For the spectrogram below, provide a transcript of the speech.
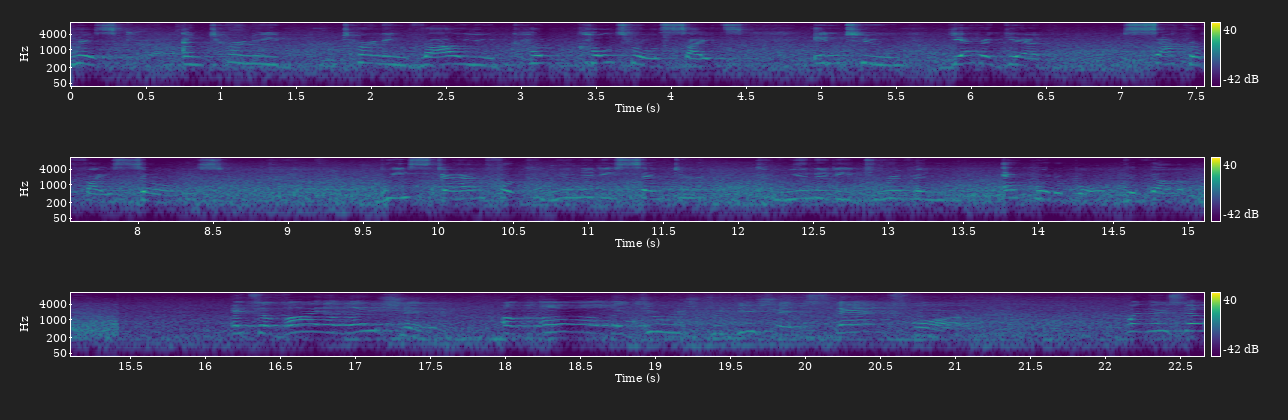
risk and turning, turning valued cultural sites into yet again sacrifice zones. We stand for community-centered, community-driven, equitable development. It's a violation of all that Jewish tradition stands for. When there's no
